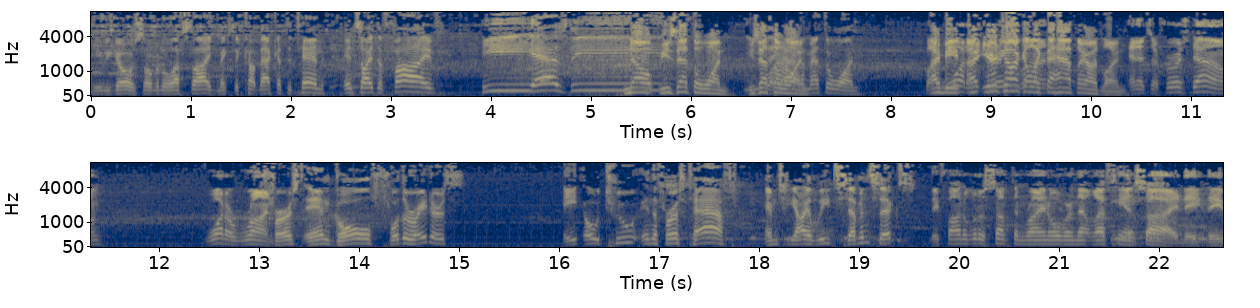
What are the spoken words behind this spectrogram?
Here he goes over to the left side, makes the cut back at the 10, inside the 5. He has the... No, he's at the one. He's at the have one. him at the one. I mean, what a uh, you're great talking like the half yard line. And it's a first down. What a run. First and goal for the Raiders. 8.02 in the first half. MCI leads 7-6. They found a little something Ryan over in that left hand side. They they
